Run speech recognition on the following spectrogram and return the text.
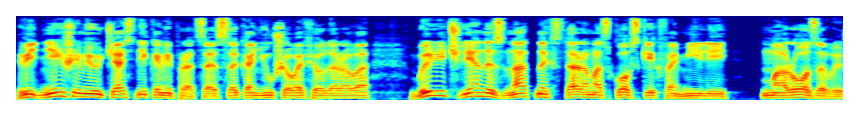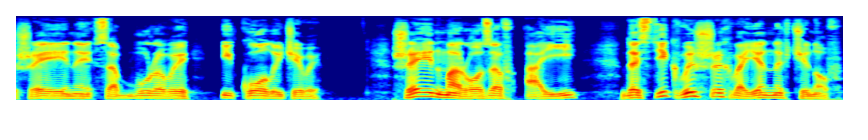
Виднейшими участниками процесса Конюшева-Федорова были члены знатных старомосковских фамилий Морозовы, Шеины, Сабуровы и Колычевы. Шейн Морозов А.И достиг высших военных чинов.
